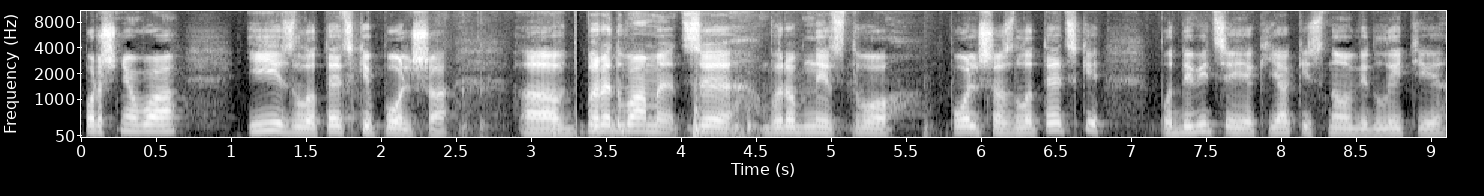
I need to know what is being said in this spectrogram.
поршньова і Злотецьке Польща. Перед вами це виробництво Польща Злотецьке. Подивіться, як якісно відлиті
